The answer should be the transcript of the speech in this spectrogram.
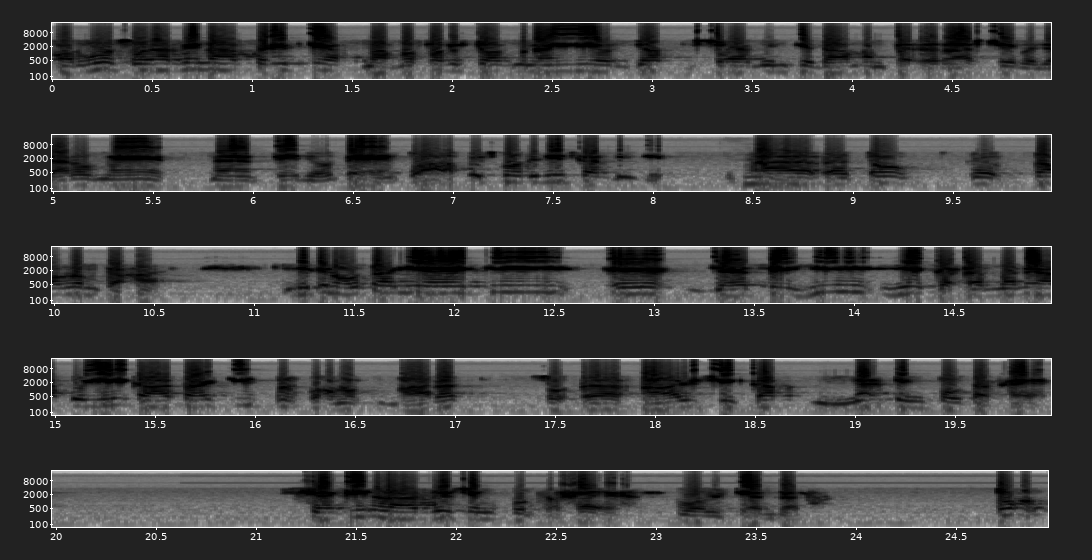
और वो सोयाबीन आप खरीद के अपना बफर स्टॉक बनाइए और जब सोयाबीन के दाम अंतर्राष्ट्रीय बाजारों में तेज होते हैं तो आप इसको रिलीज़ कर दीजिए। अ, तो प्रॉब्लम कहाँ है? लेकिन होता यह है कि जैसे ही ये मैंने आपको यही कहा था कि भारत ऑयल सीड का नेट इंपोर्टर है। सेकेंड लार्जेस्ट इंपोर्टर है वर्ल्ड के अंदर। तो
